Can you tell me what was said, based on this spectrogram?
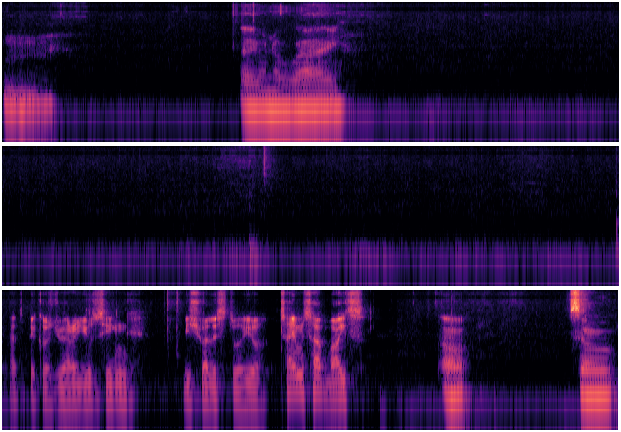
Hmm. I don't know why. That's because you are using Visual Studio. Time's up, boys. Oh, so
